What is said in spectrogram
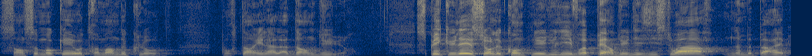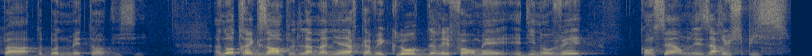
sans se moquer autrement de Claude. Pourtant, il a la dent dure. Spéculer sur le contenu du livre perdu des histoires ne me paraît pas de bonne méthode ici. Un autre exemple de la manière qu'avait Claude de réformer et d'innover concerne les aruspices.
